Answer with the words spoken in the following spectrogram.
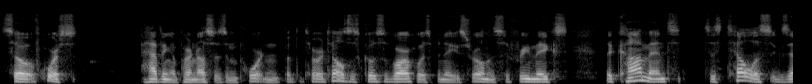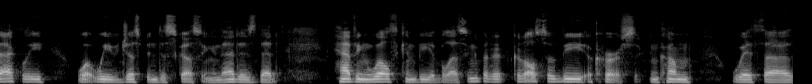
So, of course, having a parnasa is important, but the Torah tells us, Kosovarko es b'nei Yisrael, and the Sifri makes the comment to tell us exactly what we've just been discussing, and that is that having wealth can be a blessing, but it could also be a curse. It can come with uh,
